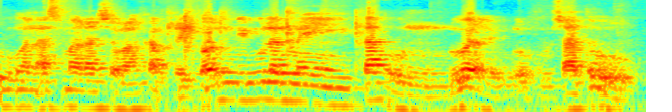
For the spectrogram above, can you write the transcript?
hubungan asmara seorang Capricorn di bulan Mei tahun 2021.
